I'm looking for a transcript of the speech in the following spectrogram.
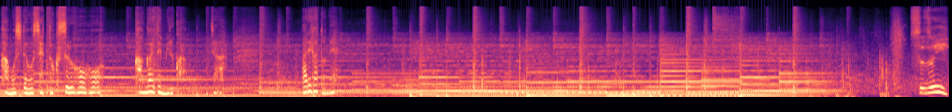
鴨志田を説得する方法考えてみるからじゃあありがとね鈴井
